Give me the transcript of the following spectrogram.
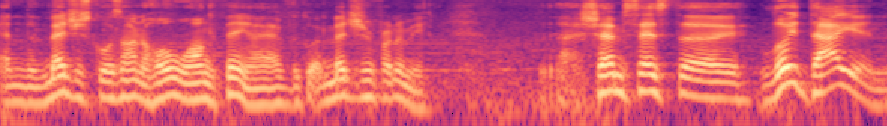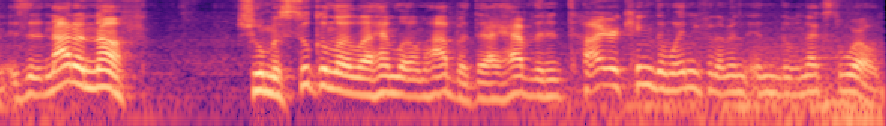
And the medrash goes on a whole long thing. I have the medrash in front of me. Hashem says to Loy Dayan, is it not enough? That I have the entire kingdom waiting for them in, in the next world.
